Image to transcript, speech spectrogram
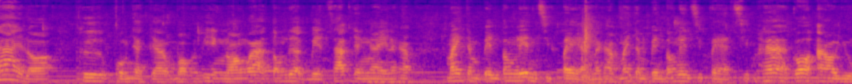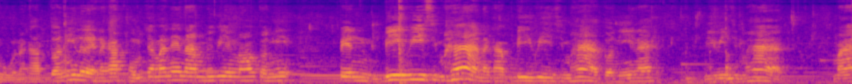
ได้เหรอ คือผมอยากจะบอกพี่ๆน้องๆว่าต้องเลือกเบสซับยังไงนะครับไม่จำเป็นต้องเล่น 18 นะครับ ไม่จำเป็นต้องเล่น 18 15 ก็เอาอยู่นะครับ ตัวนี้เลยนะครับ ผมจะมาแนะนำพี่ๆน้องๆตัวนี้ เป็น BV 15 นะครับ BV 15 ตัวนี้นะ BV 15 ไม้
